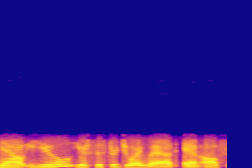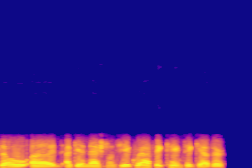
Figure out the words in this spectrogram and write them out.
Now, you, your sister Joylette, and also uh, again National Geographic came together.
